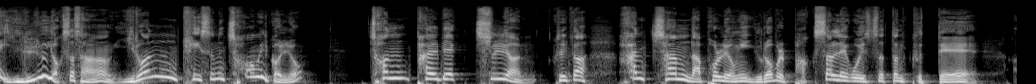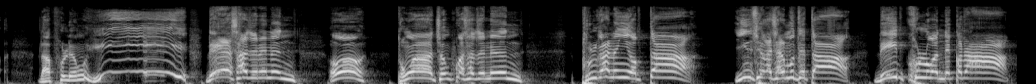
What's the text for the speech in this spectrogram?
인류 역사상 이런 케이스는 처음일걸요? 1807년, 그러니까 한참 나폴레옹이 유럽을 박살내고 있었던 그때, 나폴레옹은, 이, 내 사전에는, 어, 동아 정과 사전에는 불가능이 없다! 인쇄가 잘못했다! 내 입콜로만 내 거다!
